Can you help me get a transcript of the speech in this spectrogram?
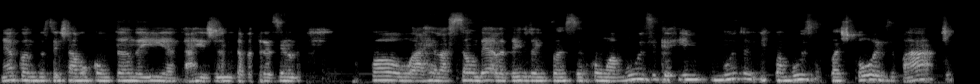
Né? Quando vocês estavam contando aí, a a Regiane estava trazendo qual a relação dela desde a infância com a música e muito e com a música, com as cores, com a arte,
